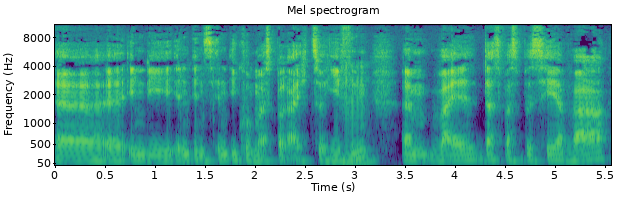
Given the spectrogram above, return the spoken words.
äh, in die in, ins in E-Commerce-Bereich zu hieven, mhm. ähm, weil das, was bisher war,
